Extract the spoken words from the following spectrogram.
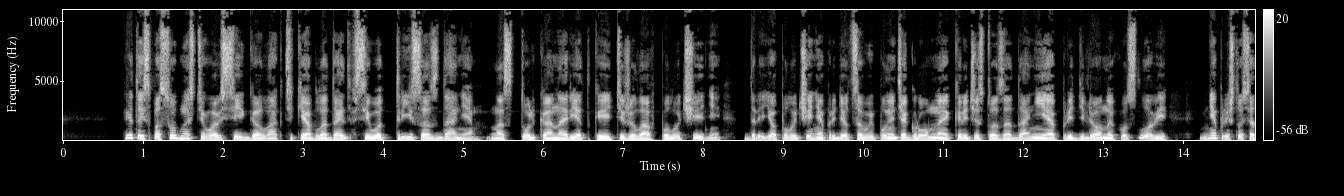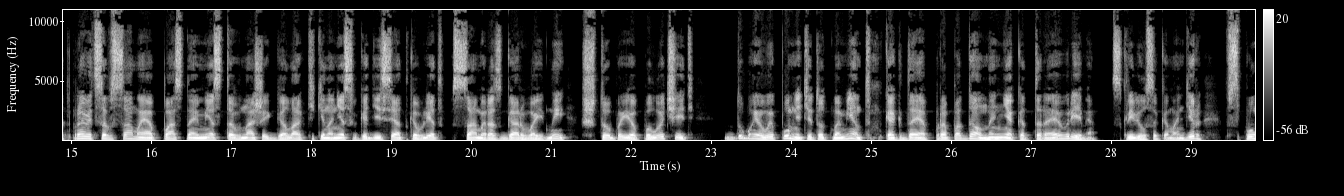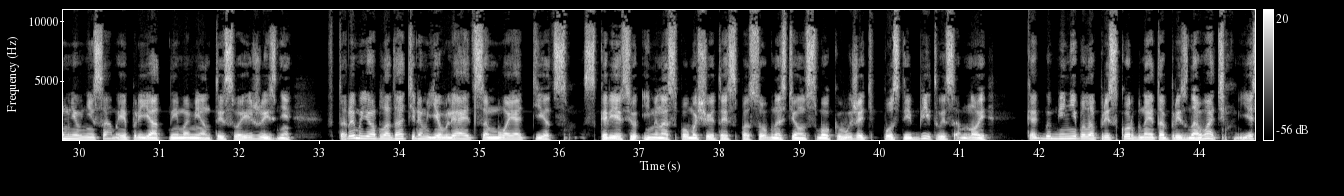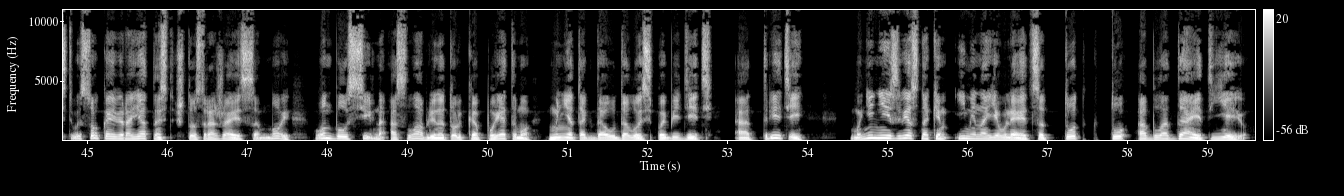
Этой способностью во всей галактике обладает всего три создания. Настолько она редкая и тяжела в получении. Для ее получения придется выполнить огромное количество заданий и определенных условий. Мне пришлось отправиться в самое опасное место в нашей галактике на несколько десятков лет в самый разгар войны, чтобы ее получить. «Думаю, вы помните тот момент, когда я пропадал на некоторое время», — скривился командир, вспомнив не самые приятные моменты своей жизни. «Вторым ее обладателем является мой отец. Скорее всего, именно с помощью этой способности он смог выжить после битвы со мной». Как бы мне ни было прискорбно это признавать, есть высокая вероятность, что, сражаясь со мной, он был сильно ослаблен, и только поэтому мне тогда удалось победить. А третий... Мне неизвестно, кем именно является тот, кто обладает ею.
